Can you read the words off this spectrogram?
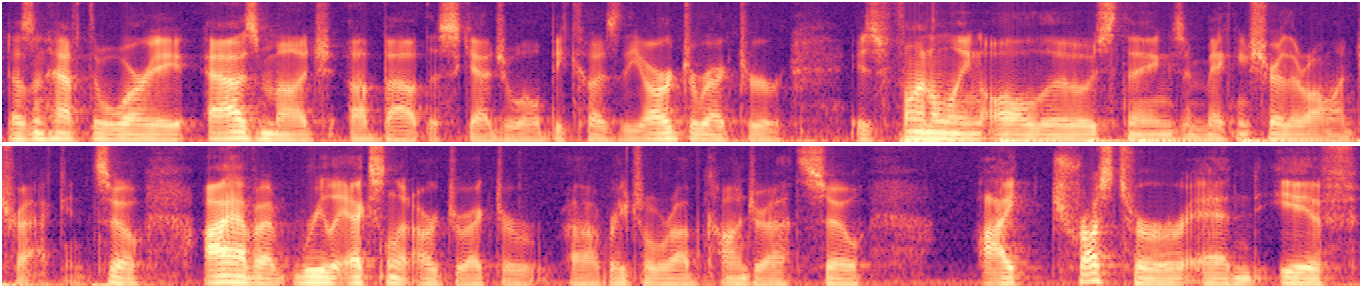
doesn't have to worry as much about the schedule because the art director is funneling all those things and making sure they're all on track. And so I have a really excellent art director, uh, Rachel Robb Kondrath. So I trust her, and if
